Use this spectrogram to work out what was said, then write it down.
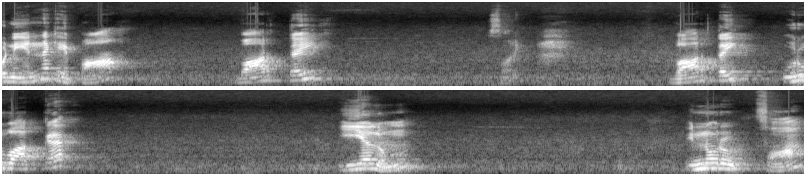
ஒன்று என்ன கேட்பான்? வார்த்தை சாரி வார்த்தை உருவாக்க இயலும். இன்னொரு ஃபார்ம்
